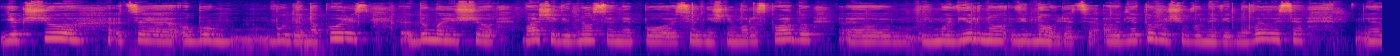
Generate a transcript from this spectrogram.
якщо це обом буде на користь, думаю, що ваші відносини по сьогоднішньому розкладу е, ймовірно відновляться. Але для того, щоб вони відновилися, е,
